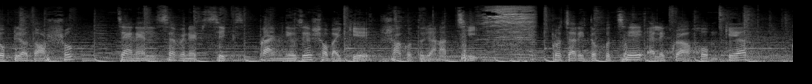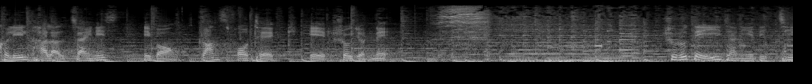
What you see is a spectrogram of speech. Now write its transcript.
সুপ্রিয় দর্শক, channel seven eight six prime নিউজে সবাইকে স্বাগত জানাচ্ছি। প্রচারিত হচ্ছে অ্যালেগ্রা হোম কেয়ার খলিল হালাল চাইনিজ এবং ট্রান্সফোটেক এর সৌজন্যে। শুরুতেই জানিয়ে দিচ্ছি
